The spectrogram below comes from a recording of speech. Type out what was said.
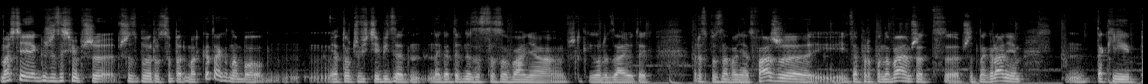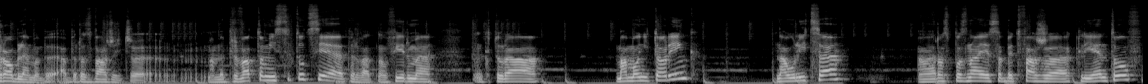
Właśnie jak już jesteśmy przy, przy super- supermarketach, no bo ja to oczywiście widzę negatywne zastosowania wszelkiego rodzaju tych rozpoznawania twarzy i zaproponowałem przed, przed nagraniem taki problem, aby, aby rozważyć, że mamy prywatną instytucję, prywatną firmę, która ma monitoring na ulicę, rozpoznaje sobie twarze klientów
